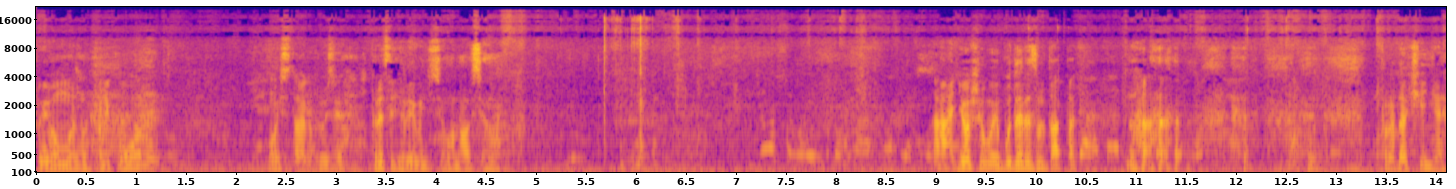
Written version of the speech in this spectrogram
То його можна полікувати. Ось так, друзі. 30 гривень всього-навсього. А, дешево і буде результат, так? Да. Продавчиня.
